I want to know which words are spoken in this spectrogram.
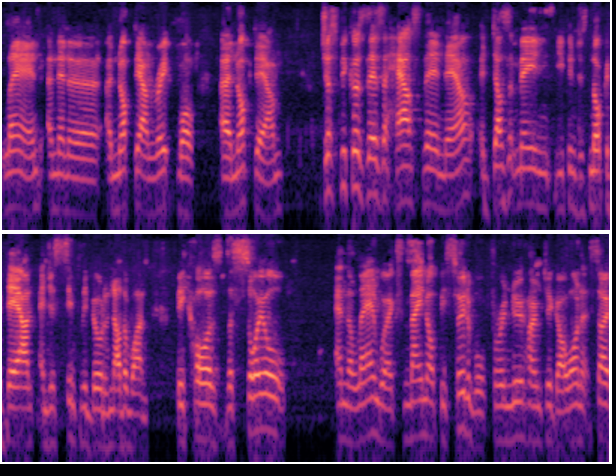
land and then a, a knockdown, re- well, a knockdown, just because there's a house there now, it doesn't mean you can just knock it down and just simply build another one because the soil and the land works may not be suitable for a new home to go on it. So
